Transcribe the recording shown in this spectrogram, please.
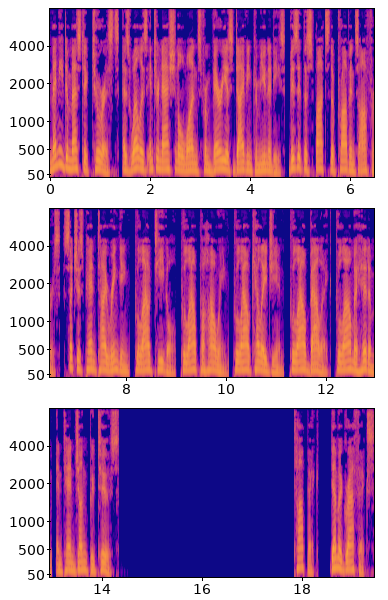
Many domestic tourists, as well as international ones from various diving communities, visit the spots the province offers, such as Pantai Ringgung, Pulau Tegal, Pulau Pahawang, Pulau Kelajian, Pulau Balak, Pulau Mahitam, and Tanjung Putus. Demographics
